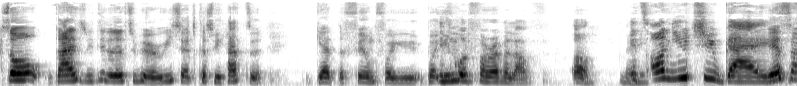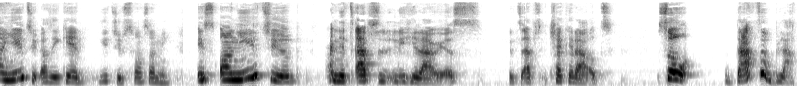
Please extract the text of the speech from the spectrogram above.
So, guys, we did a little bit of research because we had to get the film for you. But It's you called Forever Love. oh, It's on YouTube, guys. it's on YouTube. As again, YouTube sponsor me. It's on YouTube and it's absolutely hilarious. It's absolutely check it out. So that's a black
